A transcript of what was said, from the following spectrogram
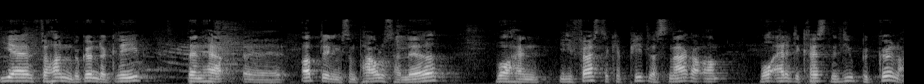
I er efterhånden begyndt at gribe den her øh, opdeling, som Paulus har lavet, hvor han i de første kapitler snakker om, hvor er det det kristne liv begynder.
